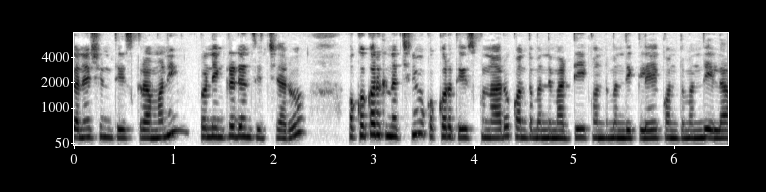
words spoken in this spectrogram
గణేష్ని తీసుకురామని కొన్ని ఇంగ్రీడియెంట్స్ ఇచ్చారు. ఒక్కొక్కరికి నచ్చినవి ఒక్కొక్కరు తీసుకున్నారు. కొంతమంది మట్టి, కొంతమంది క్లే, కొంతమంది ఇలా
